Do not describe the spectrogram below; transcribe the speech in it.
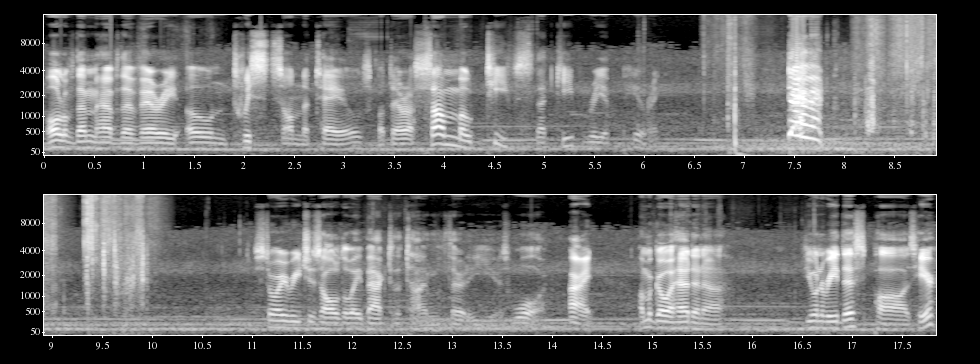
All of them have their very own twists on the tales, but there are some motifs that keep reappearing. Damn it! Story reaches all the way back to the time of Thirty Years' War. Alright, I'm gonna go ahead and, uh, you want to read this, pause here.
